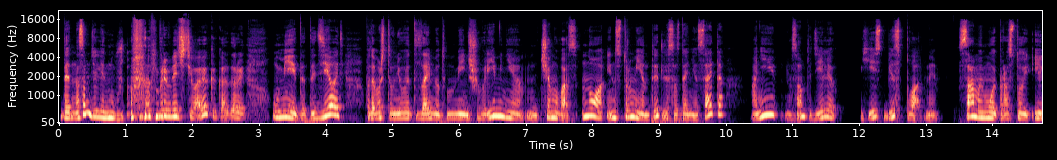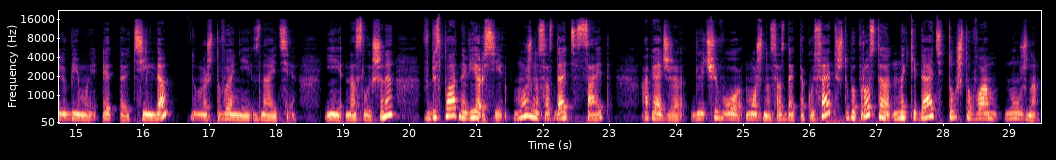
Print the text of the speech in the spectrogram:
да, на самом деле нужно привлечь человека, который умеет это делать, потому что у него это займет меньше времени, чем у вас. Но инструменты для создания сайта, они на самом-то деле есть бесплатные. Самый мой простой и любимый – это Тильда. Думаю, что вы о ней знаете и наслышаны. В бесплатной версии можно создать сайт. Опять же, для чего можно создать такой сайт? Чтобы просто накидать то, что вам нужно.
